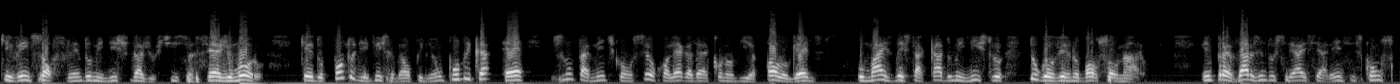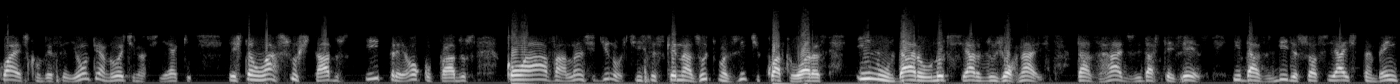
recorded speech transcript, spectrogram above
que vem sofrendo o ministro da Justiça, Sérgio Moro, que, do ponto de vista da opinião pública, é, juntamente com o seu colega da Economia, Paulo Guedes, o mais destacado ministro do governo Bolsonaro. Empresários industriais cearenses com os quais conversei ontem à noite na FIEC estão assustados e preocupados com a avalanche de notícias que nas últimas 24 horas inundaram o noticiário dos jornais, das rádios e das TVs e das mídias sociais também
